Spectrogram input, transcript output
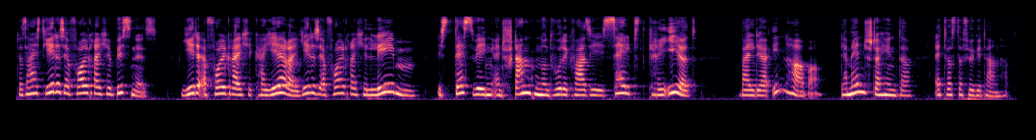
Das heißt, jedes erfolgreiche Business, jede erfolgreiche Karriere, jedes erfolgreiche Leben ist deswegen entstanden und wurde quasi selbst kreiert, weil der Inhaber, der Mensch dahinter, etwas dafür getan hat.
